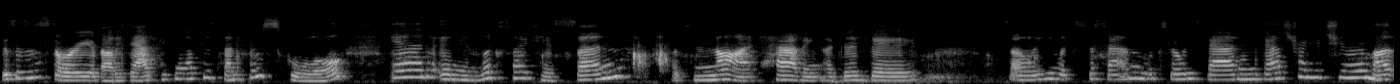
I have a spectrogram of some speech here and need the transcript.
this is a story about a dad picking up his son from school and, and it looks like his son was not having a good day. So he looks the son looks really sad and the dad's trying to cheer him up.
